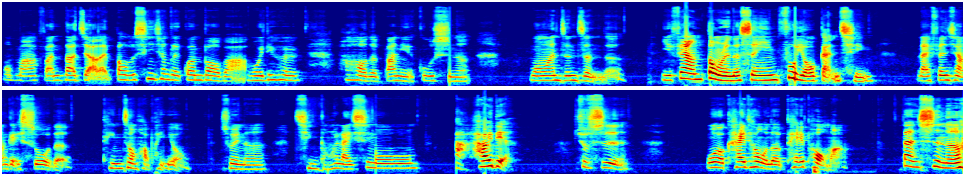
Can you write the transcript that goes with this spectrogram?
我麻烦大家来把我的信箱给灌爆吧！我一定会好好的把你的故事呢，完完整整的，以非常动人的声音、富有感情来分享给所有的听众好朋友。所以呢，请赶快来信哦！啊，还有一点就是，我有开通我的 PayPal 嘛，但是呢，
